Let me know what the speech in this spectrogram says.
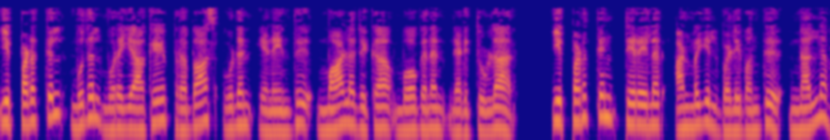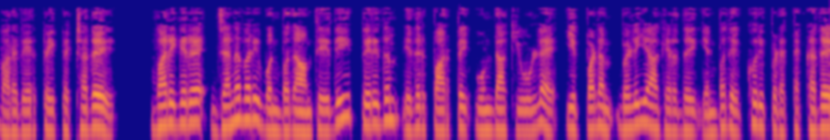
இப்படத்தில் முதல் முறையாக பிரபாஸ் உடன் இணைந்து மாளவிகா மோகனன் நடித்துள்ளார். இப்படத்தின் திரைலர் அண்மையில் வெளிவந்து நல்ல வரவேற்பை பெற்றது. வருகிற ஜனவரி ஒன்பதாம் தேதி பெரிதும் எதிர்பார்ப்பை உண்டாக்கியுள்ள இப்படம் வெளியாகிறது என்பது குறிப்பிடத்தக்கது.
